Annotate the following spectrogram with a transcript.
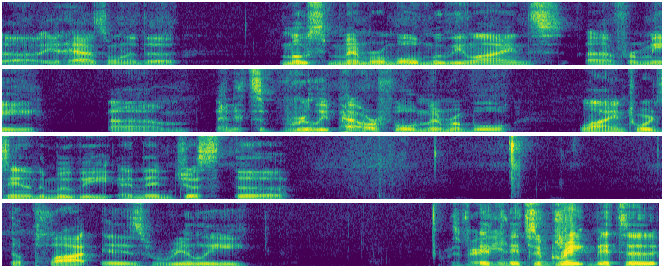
uh, it has one of the most memorable movie lines uh, for me, um, and it's a really powerful, memorable line towards the end of the movie, and then just the the plot is really It's very it, it's a great it's a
